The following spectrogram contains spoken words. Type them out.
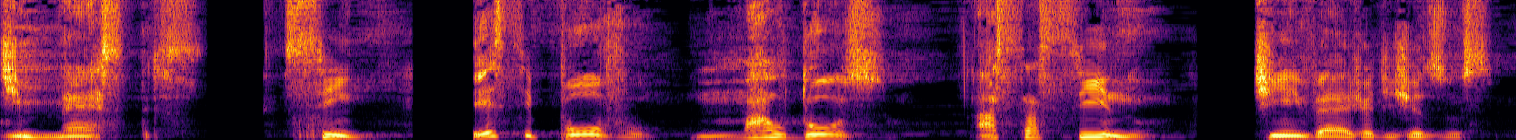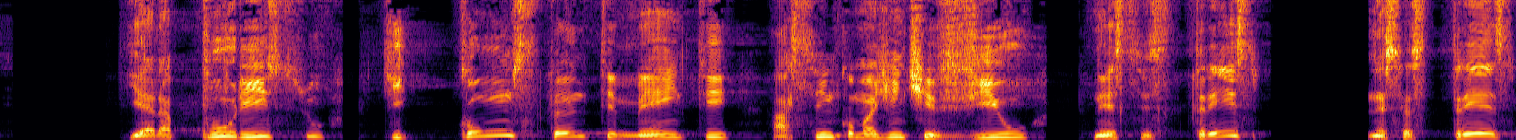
De mestres. Sim, esse povo maldoso, assassino, tinha inveja de Jesus. E era por isso que constantemente, assim como a gente viu nesses três, nesses três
